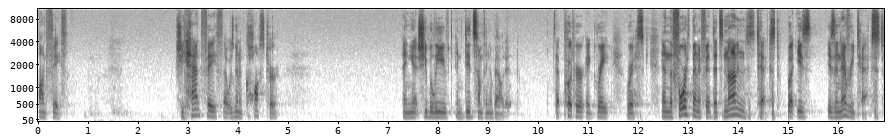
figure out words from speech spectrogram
on faith. She had faith that was going to cost her, and yet she believed and did something about it that put her at great risk. And the fourth benefit that's not in this text, but is, is in every text,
